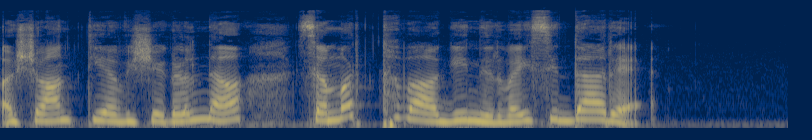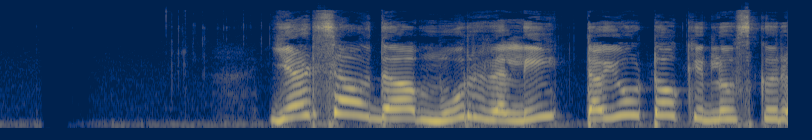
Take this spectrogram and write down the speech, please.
ಅಶಾಂತಿಯ ವಿಷಯಗಳನ್ನು ಸಮರ್ಥವಾಗಿ ನಿರ್ವಹಿಸಿದ್ದಾರೆ. ಎರಡ್ ಸಾವಿರದ ಮೂರರಲ್ಲಿ ಟೊಯೋಟೋ ಕಿರ್ಲೋಸ್ಕರ್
